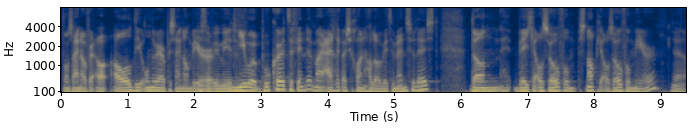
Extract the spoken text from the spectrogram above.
Dan zijn over al, al die onderwerpen zijn dan er weer, weer meer nieuwe vinden. boeken te vinden. Maar eigenlijk als je gewoon Hallo Witte Mensen leest, dan weet je al zoveel, snap je al zoveel meer. ja,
